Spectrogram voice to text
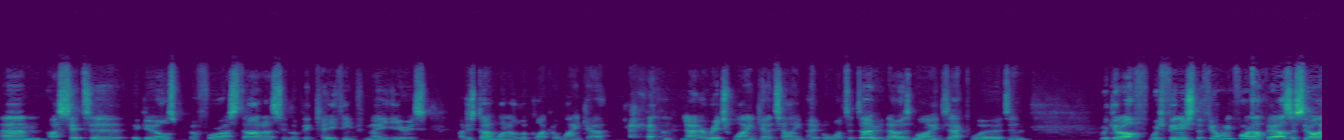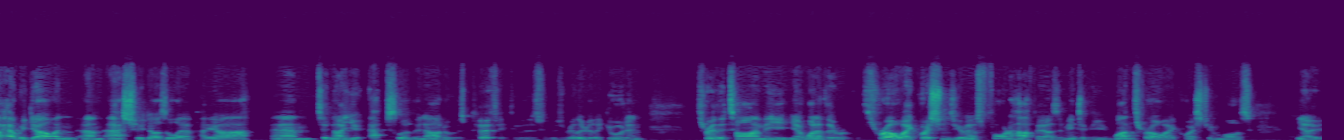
Um, I said to the girls before I started, I said, look, the key thing for me here is I just don't want to look like a wanker, you know, a rich wanker telling people what to do. That was my exact words. And we got off, we finished the filming four and a half hours. I said, Oh, how we going? Um, Ash, who does all our PR, um, said, No, you absolutely nailed it. It was perfect. It was, it was really, really good. And through the time, he, you know, one of the throwaway questions, you it was four and a half hours of interview. One throwaway question was, you know,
